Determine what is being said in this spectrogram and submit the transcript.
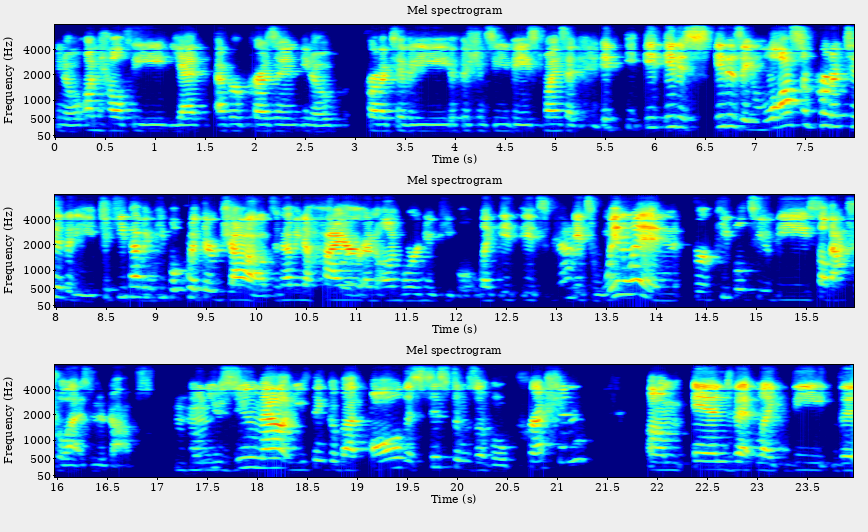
you know unhealthy yet ever present you know productivity efficiency based mindset it, it, it is it is a loss of productivity to keep having people quit their jobs and having to hire and onboard new people like it, it's yeah. it's win-win for people to be self-actualized in their jobs mm-hmm. when you zoom out and you think about all the systems of oppression um, and that like the the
